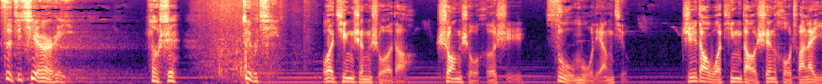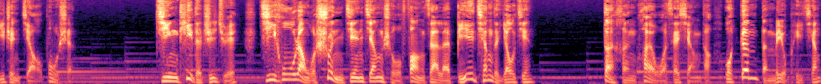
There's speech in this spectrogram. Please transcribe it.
自欺欺人而已。老师，对不起，我轻声说道，双手合十，肃穆良久，直到我听到身后传来一阵脚步声。警惕的直觉几乎让我瞬间将手放在了别枪的腰间，但很快我才想到，我根本没有配枪，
